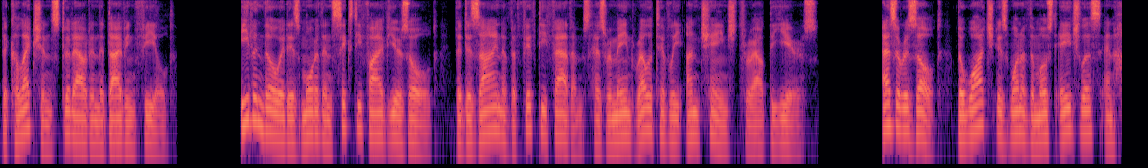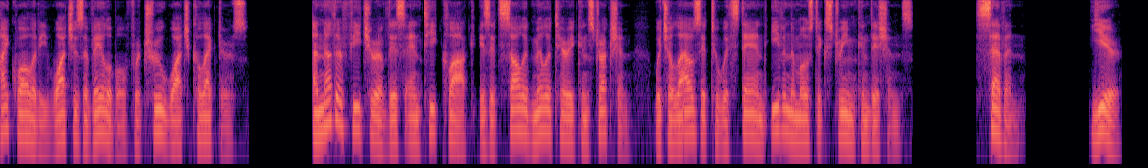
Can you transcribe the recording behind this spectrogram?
the collection stood out in the diving field. Even though it is more than 65 years old, the design of the 50 Fathoms has remained relatively unchanged throughout the years. As a result, the watch is one of the most ageless and high-quality watches available for true watch collectors. Another feature of this antique clock is its solid military construction, which allows it to withstand even the most extreme conditions. 7. Year,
